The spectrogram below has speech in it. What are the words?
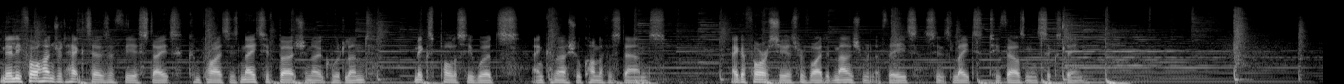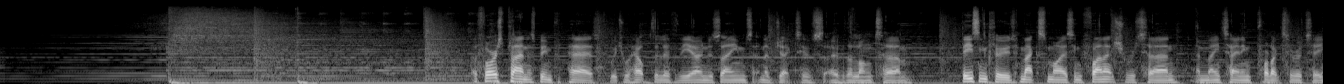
Nearly 400 hectares of the estate comprises native birch and oak woodland, mixed policy woods and commercial conifer stands. Egger Forestry has provided management of these since late 2016. A forest plan has been prepared which will help deliver the owner's aims and objectives over the long term. These include maximising financial return and maintaining productivity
